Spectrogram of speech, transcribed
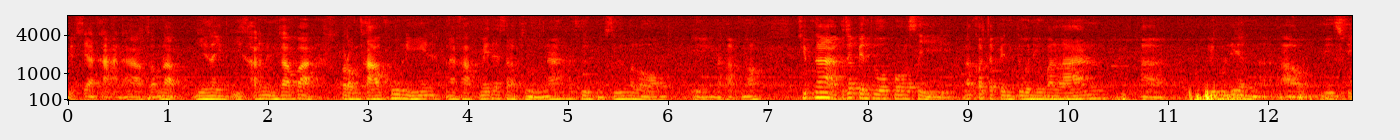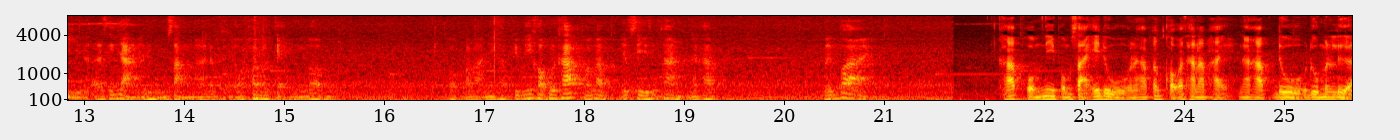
วิทยาทานนะครับสำหรับยืนยันอีกครั้งหนึ่งครับว่ารองเท้าคู่นี้นะครับ ไม่ได้สนับสนุนนะก็คือผมซื้อมาลองเองนะครับเนาะ ลิปหน้าก็จะเป็นตัวโปร4แล้วก็จะเป็นตัวนิวบาลานอ่าริบูเลียนเอาดีสี่อะไรสักอย่างที่ผมสั่งมาแล้วเดี๋ยวค่อยมาแกะอีกรอบก็ประมาณนี้ครับ คลิปนี้ขอบคุณครับสำหรับ FC ทุกท่านนะครับ บ๊ายบายครับผมนี่ผมใส่ให้ดูนะครับ ต้องขอประทานอภัยนะครับ ดูดูมันเหลือ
